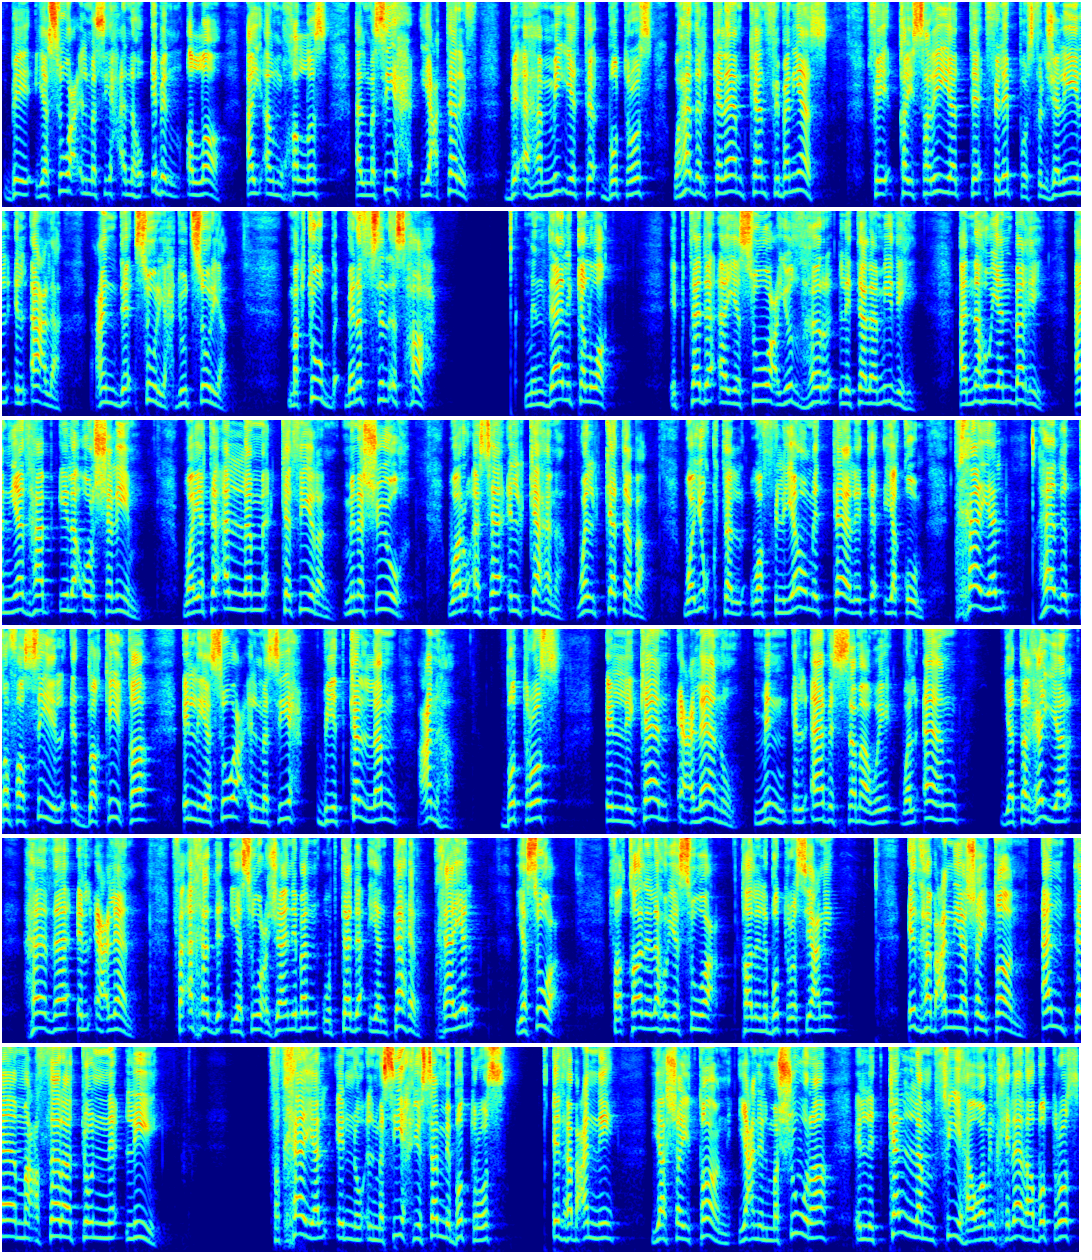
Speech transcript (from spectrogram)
بيسوع المسيح أنه ابن الله أي المخلص المسيح يعترف بأهمية بطرس. وهذا الكلام كان في بنياس في قيصرية فيلبس في الجليل الأعلى عند سوريا حدود سوريا. مكتوب بنفس الإصحاح. من ذلك الوقت ابتدأ يسوع يظهر لتلاميذه أنه ينبغي أن يذهب إلى أورشليم ويتألم كثيرا من الشيوخ ورؤساء الكهنة والكتبة ويقتل وفي اليوم الثالث يقوم. تخيل هذه التفاصيل الدقيقة اللي يسوع المسيح بيتكلم عنها. بطرس اللي كان إعلانه من الآب السماوي والآن يتغير هذا الإعلان. فأخذ يسوع جانبا وابتدأ ينتهر. تخيل يسوع. فقال له يسوع قال لبطرس يعني اذهب عني يا شيطان أنت معثرة لي. فتخيل إنه المسيح يسمي بطرس اذهب عني يا شيطان. يعني المشورة اللي تكلم فيها ومن خلالها بطرس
